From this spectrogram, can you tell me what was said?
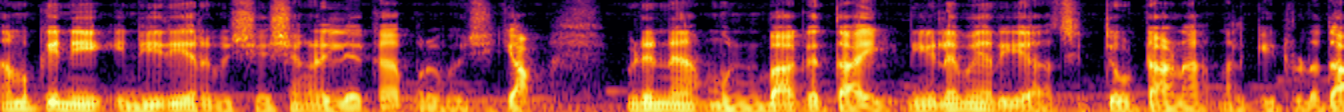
നമുക്കിനി ഇന്റീരിയർ വിശേഷങ്ങളിലേക്ക് പ്രവേശിക്കാം. വീടിന് മുൻഭാഗത്തായി നീളമേറിയ സിറ്റൗട്ടാണ് നൽകിയിട്ടുള്ളത്.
